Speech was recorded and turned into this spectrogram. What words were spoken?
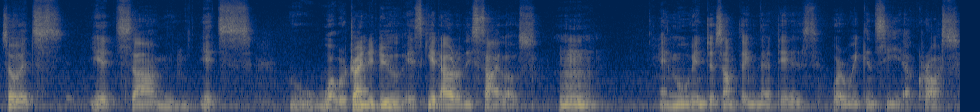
so it's it's um, it's what we're trying to do is get out of these silos mm. and move into something that is where we can see across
